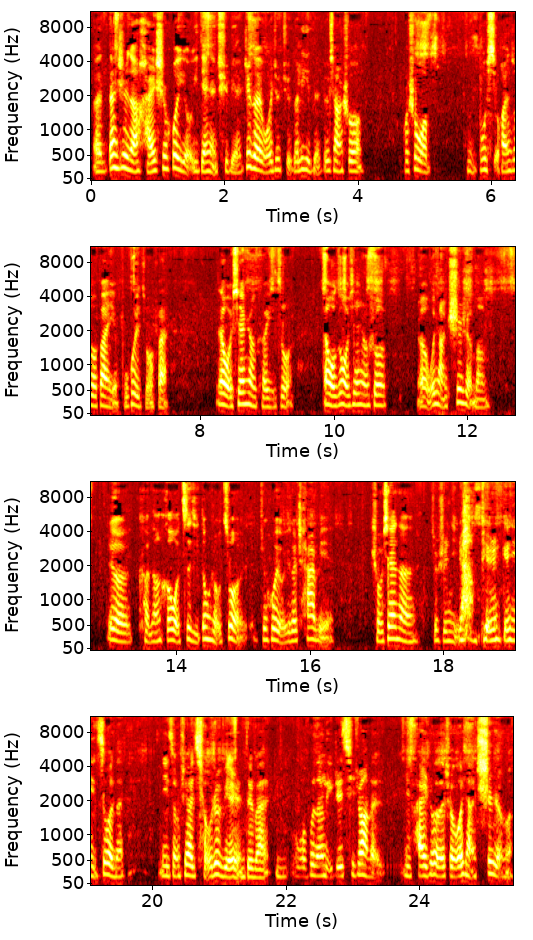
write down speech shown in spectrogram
呃，但是呢，还是会有一点点区别。这个我就举个例子，就像说，我说我不喜欢做饭，也不会做饭，那我先生可以做。那我跟我先生说，呃，我想吃什么，这个可能和我自己动手做就会有一个差别。首先呢，就是你让别人给你做的，你总是要求着别人，对吧？嗯，我不能理直气壮的一拍桌子说我想吃什么，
